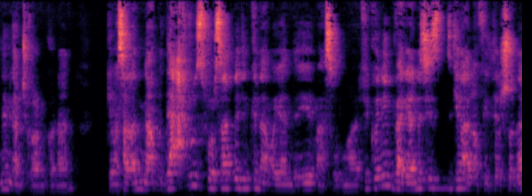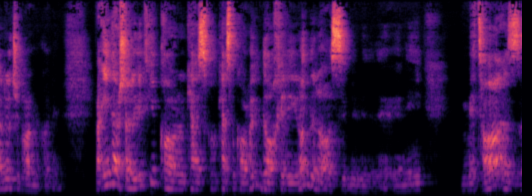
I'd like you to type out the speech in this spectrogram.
نمی‌دونم چیکار می‌کنن. که مثلا نم... ده روز فرصت بدیم که نماینده مسئول معرفی کنیم وگرنه چیزی که الان فیلتر شده رو چیکار می‌کنیم؟ و این در شرایطی که کار کسب, کسب کارهای داخل ایران داره آسیب می‌بینه. یعنی متا از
